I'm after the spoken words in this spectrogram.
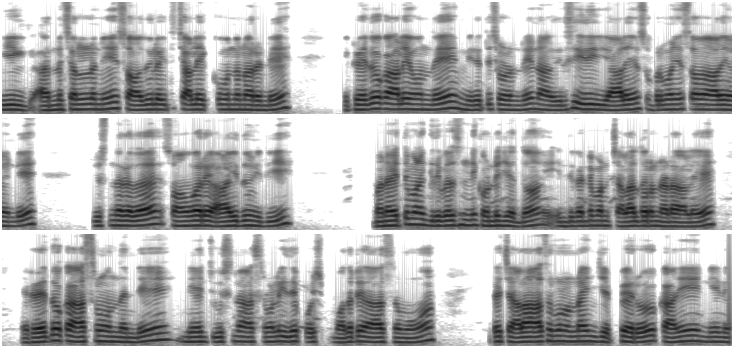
ఈ అరుణాచలంలోని సాధువులు అయితే చాలా ఎక్కువ మంది ఉన్నారండి. ఇక్కడైతే ఒక ఆలయం ఉంది. మీరైతే చూడండి. నాకు తెలిసి ఈ ఆలయం సుబ్రహ్మణ్య స్వామి ఆలయం అండి. చూస్తున్నారు కదా స్వామివారి ఆయుధం ఇది. మనమైతే మన గిరి కంటిన్యూ చేద్దాం. ఎందుకంటే మనం చాలా దూరం నడవాలి. ఇక్కడైతే ఒక ఆశ్రమం ఉందండి. నేను చూసిన ఆశ్రమంలో ఇదే మొదటి ఆశ్రమం. ఇంకా చాలా ఆశ్రమాలు ఉన్నాయని చెప్పారు. కానీ నేను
